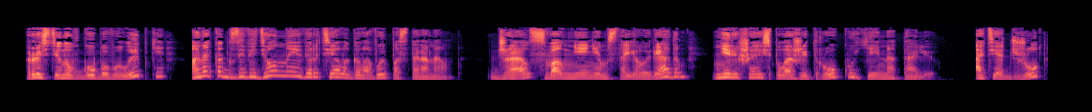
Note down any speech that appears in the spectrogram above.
Растянув губы в улыбке, она как заведенная вертела головой по сторонам. Джайл с волнением стоял рядом, не решаясь положить руку ей на талию. Отец Джуд,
